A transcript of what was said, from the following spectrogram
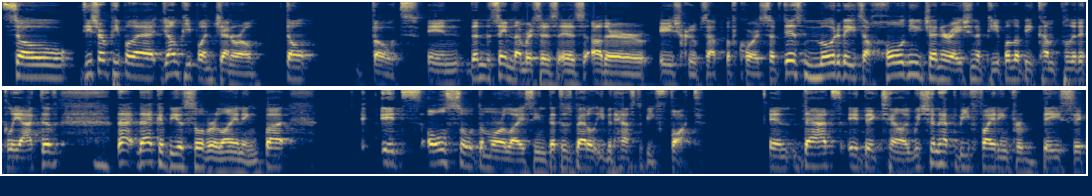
so these are people that, young people in general, don't vote in then the same numbers as, as other age groups up of course so if this motivates a whole new generation of people to become politically active that that could be a silver lining but it's also demoralizing that this battle even has to be fought and that's a big challenge we shouldn't have to be fighting for basic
